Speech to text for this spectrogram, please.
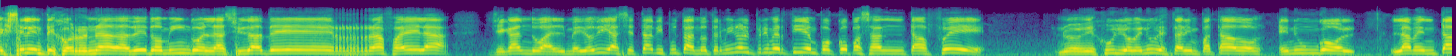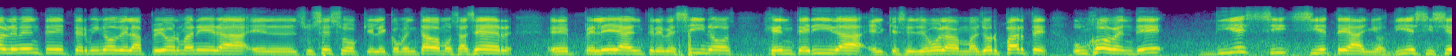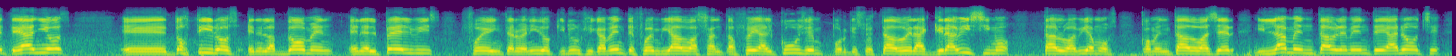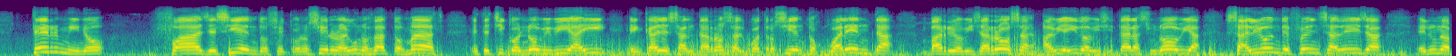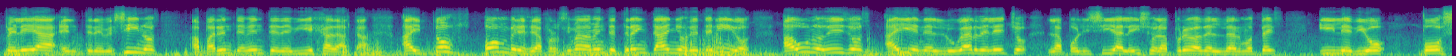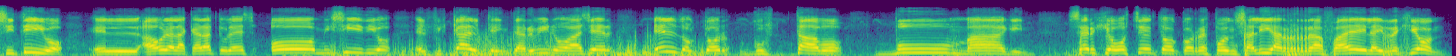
Excelente jornada de domingo en la ciudad de Rafaela. Llegando al mediodía se está disputando. Terminó el primer tiempo. Copa Santa Fe. 9 de julio Benur están empatados en un gol. Lamentablemente terminó de la peor manera el suceso que le comentábamos ayer. Eh, pelea entre vecinos, gente herida, el que se llevó la mayor parte, un joven de 17 años, 17 años, eh, dos tiros en el abdomen, en el pelvis, fue intervenido quirúrgicamente, fue enviado a Santa Fe al Cuyen porque su estado era gravísimo, tal lo habíamos comentado ayer, y lamentablemente anoche terminó falleciendo. Se conocieron algunos datos más. Este chico no vivía ahí, en calle Santa Rosa, el 440, barrio Villarrosa. Había ido a visitar a su novia, salió en defensa de ella en una pelea entre vecinos, aparentemente de vieja data. Hay dos hombres de aproximadamente 30 años detenidos. A uno de ellos, ahí en el lugar del hecho, la policía le hizo la prueba del dermotex y le dio positivo. Ahora la carátula es homicidio. El fiscal que intervino ayer, el doctor Gustavo Bumagin. Sergio Bocheto, corresponsalía Rafaela y región.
